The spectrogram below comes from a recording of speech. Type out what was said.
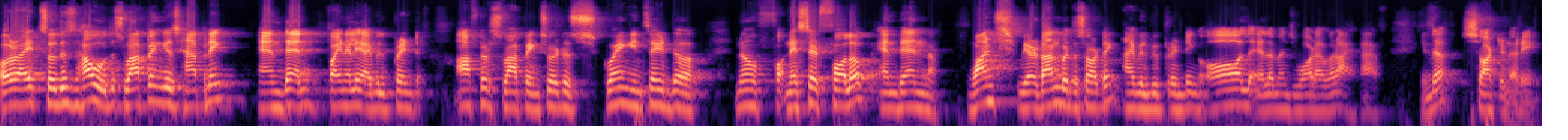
Alright, so this is how the swapping is happening. And then finally I will print after swapping. So it is going inside the you know, nested for loop, and then once we are done with the sorting, I will be printing all the elements, whatever I have in the sorted array.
